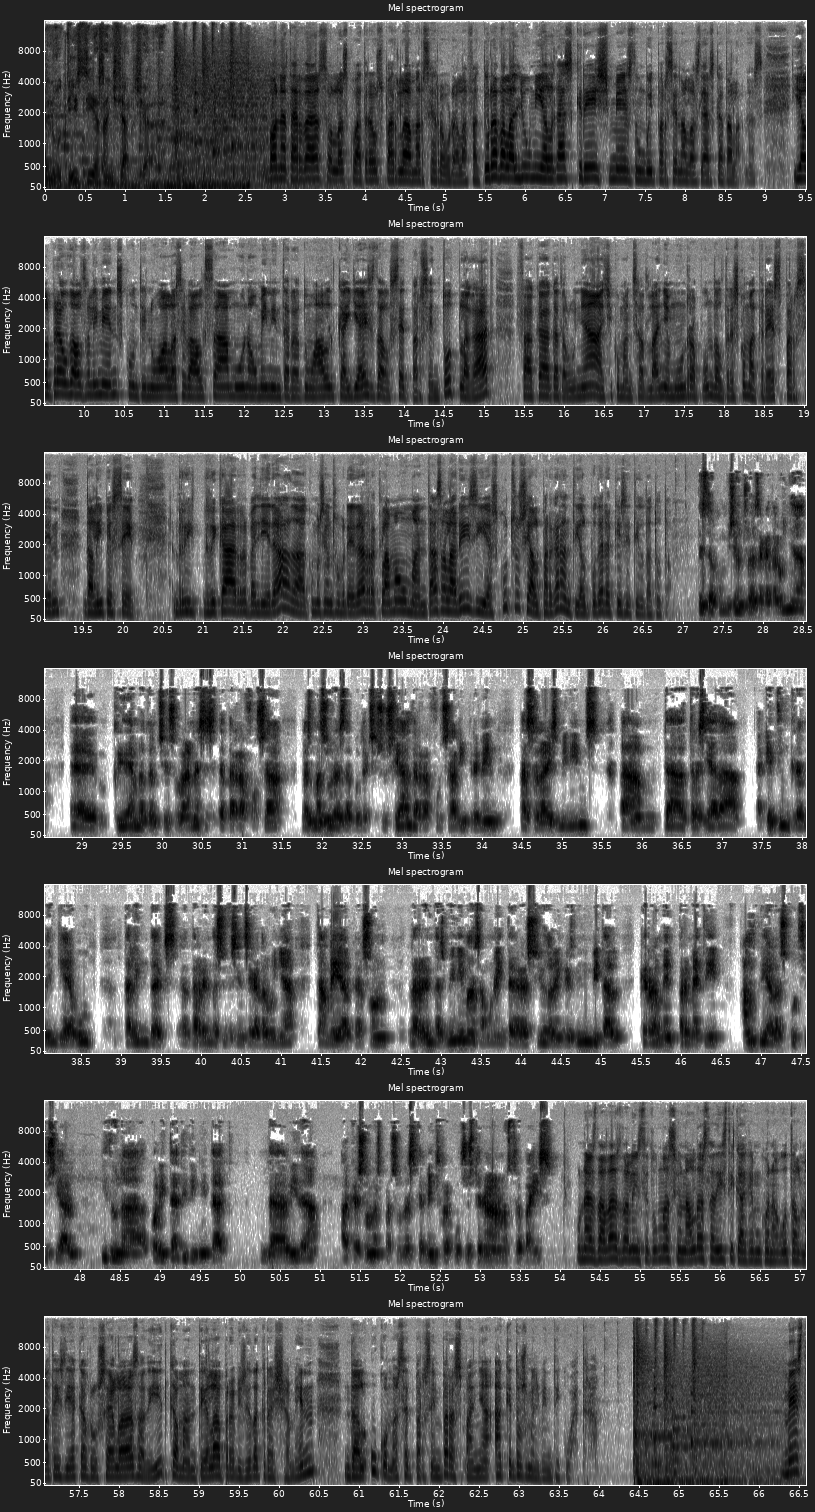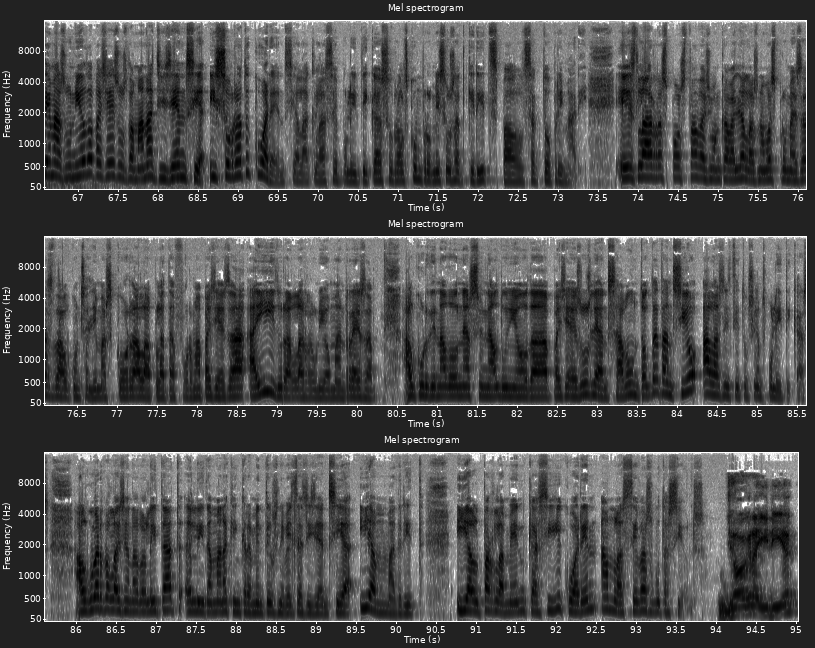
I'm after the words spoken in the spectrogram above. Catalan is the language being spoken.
Notícies en xarxa. Bona tarda, són les 4, us parla Mercè Roura. La factura de la llum i el gas creix més d'un 8% a les llars catalanes. I el preu dels aliments continua la seva alça amb un augment interanual que ja és del 7%. Tot plegat fa que Catalunya hagi començat l'any amb un repunt del 3,3% de l'IPC. Ricard Ballera, de Comissions Obreres, reclama augmentar salaris i escut social per garantir el poder adquisitiu de tothom. Des de Comissions Obreres de Catalunya eh, cridem l'atenció sobre la necessitat de reforçar les mesures de protecció social, de reforçar l'increment dels salaris mínims, de traslladar aquest increment que hi ha hagut de l'índex de renda de suficiència a Catalunya també el que són les rendes mínimes amb una integració de l'ingrés mínim vital que realment permeti ampliar l'escut social i donar qualitat i dignitat de vida el que són les persones que menys recursos tenen al nostre país. Unes dades de l'Institut Nacional d'Estadística que hem conegut el mateix dia que Brussel·les ha dit que manté la previsió de creixement del 1,7% per a Espanya aquest 2024. Més temes. Unió de Pagesos demana exigència i sobretot coherència a la classe política sobre els compromisos adquirits pel sector primari. És la resposta de Joan Cavall a les noves promeses del conseller Mascor a la plataforma pagesa ahir durant la reunió a Manresa. El coordinador nacional d'Unió de Pagesos llançava un toc d'atenció a les institucions polítiques. El govern de la Generalitat li demana que incrementi els nivells d'exigència i en Madrid i el Parlament que sigui coherent amb les seves votacions. Jo agrairia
